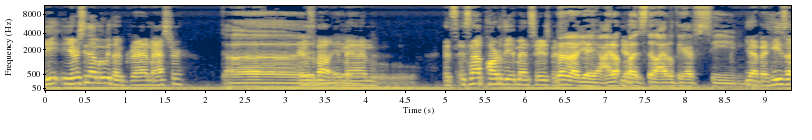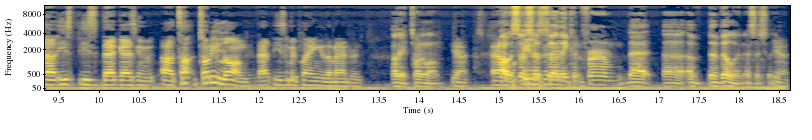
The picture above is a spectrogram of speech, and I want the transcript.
He, you ever seen that movie, The Grandmaster? Uh, It was about no. Man. It's it's not part of the Ip Man series, but No, no, yeah, yeah. I don't. Yeah. But still, I don't think I've seen. yeah, but he's uh he's he's that guy's gonna be uh, To- Tony Leung. That he's gonna be playing the Mandarin. Okay, Tony Leung. Yeah. Oh, so so, so they confirm that uh of the villain essentially. Yeah.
